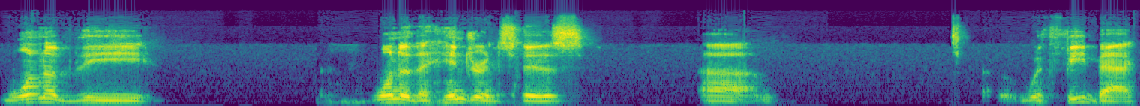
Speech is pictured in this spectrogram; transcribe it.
one of the one of the hindrances um, with feedback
